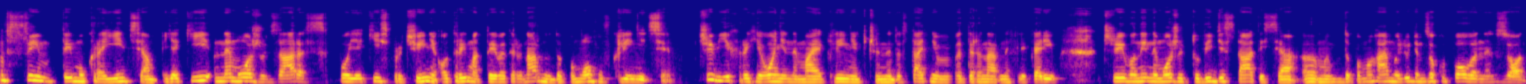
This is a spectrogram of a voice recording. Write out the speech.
всім тим українцям, які не можуть зараз по якійсь причині отримати ветеринарну допомогу в клініці чи в їх регіоні немає клінік, чи недостатньо ветеринарних лікарів, чи вони не можуть туди дістатися. Е, ми допомагаємо людям з окупованих зон,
